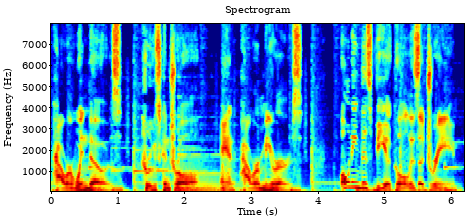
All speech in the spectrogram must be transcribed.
power windows, cruise control, and power mirrors. Owning this vehicle is a dream.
